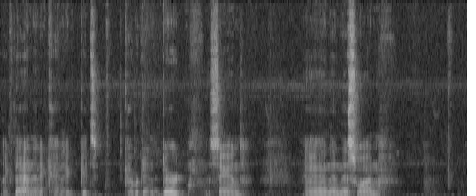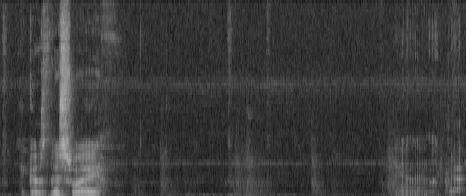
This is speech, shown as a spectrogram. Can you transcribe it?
like that and then it kind of gets covered in the dirt, the sand. And then this one, it goes this way. And then like that.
